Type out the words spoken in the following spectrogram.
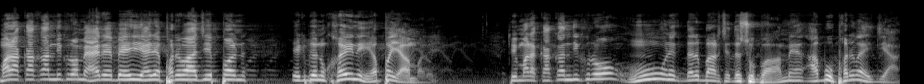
મારા કાકાનો દીકરો, અમે હારે બેહી, હારે ફરવા જઈએ, પણ એકબીજાનું ખાઈ નહીં અપૈયા અમારે. તો એ મારા કાકાનો દીકરો, હું અને એક દરબાર છે, દસુભા. અમે આબુ ફરવાઈ ગયા.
